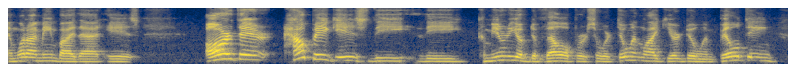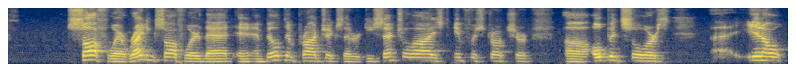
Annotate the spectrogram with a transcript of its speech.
and what I mean by that is, are there? How big is the the community of developers who are doing like you're doing, building software, writing software that and, and building projects that are decentralized infrastructure, uh, open source. You know,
